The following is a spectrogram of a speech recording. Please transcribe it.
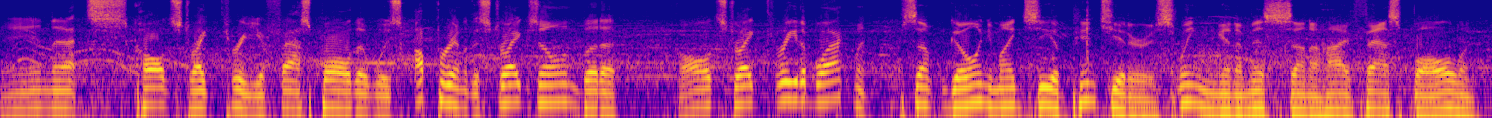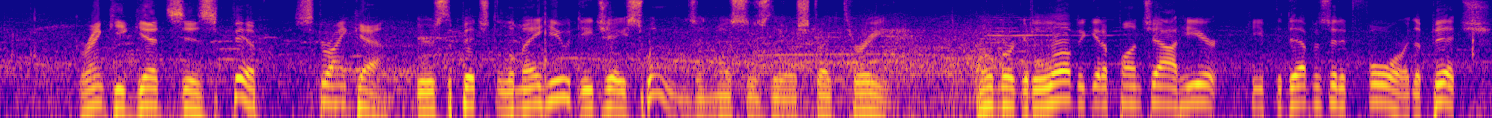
And that's called strike three. A fastball that was upper into the strike zone, but a called strike three to Blackmon. Something going, you might see a pinch hitter, a swing and a miss on a high fastball. And Greinke gets his fifth strikeout. Here's the pitch to LeMahieu. DJ swings and misses there, strike three. Oberg would love to get a punch out here. Keep the deficit at four. The pitch.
